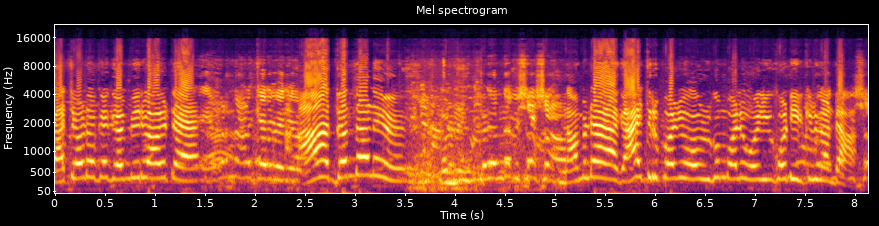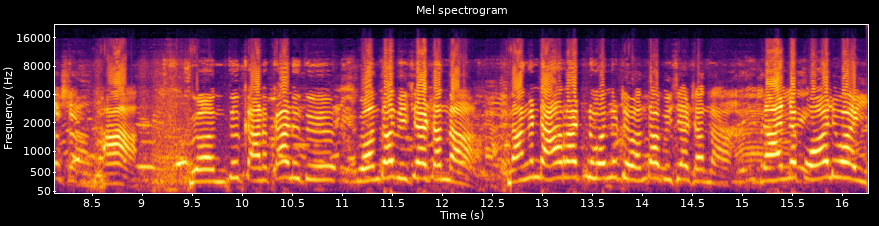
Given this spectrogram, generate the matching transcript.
കച്ചവടമൊക്കെ ഗംഭീരമാകട്ടെ. ആ ഇതെന്താണ്? നമ്മുടെ ഗായത്രി പഴി ഒഴുകും പോലെ ഒഴുകിക്കൊണ്ടിരിക്കുന്നു കണ്ട. ആ എന്ത് കണക്കാണിത്? എന്താ വിശേഷം എന്നാ? ഞങ്ങളുടെ ആറാട്ടിന് വന്നിട്ട് എന്താ വിശേഷം എന്നാ? നല്ല കോലുമായി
